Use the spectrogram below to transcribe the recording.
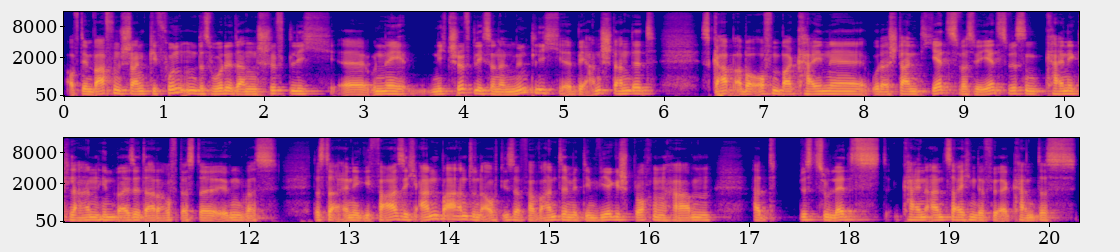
auf dem Waffenschrank gefunden. Das wurde dann schriftlich, äh, nee, nicht schriftlich, sondern mündlich äh, beanstandet. Es gab aber offenbar keine, oder stand jetzt, was wir jetzt wissen, keine klaren Hinweise darauf, dass da irgendwas, dass da eine Gefahr sich anbahnt. Und auch dieser Verwandte, mit dem wir gesprochen haben, hat bis zuletzt kein Anzeichen dafür erkannt, dass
